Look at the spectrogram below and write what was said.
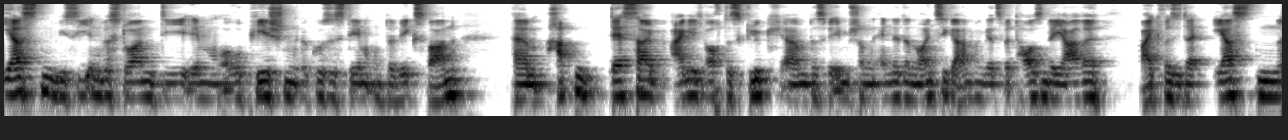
ersten VC-Investoren, die im europäischen Ökosystem unterwegs waren, ähm, hatten deshalb eigentlich auch das Glück, ähm, dass wir eben schon Ende der 90er, Anfang der 2000er Jahre bei quasi der ersten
